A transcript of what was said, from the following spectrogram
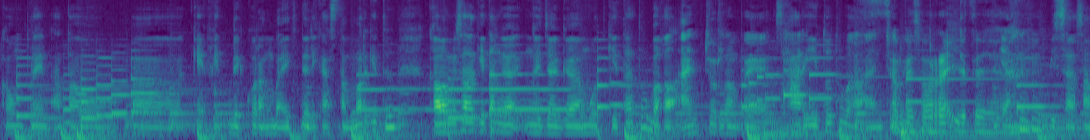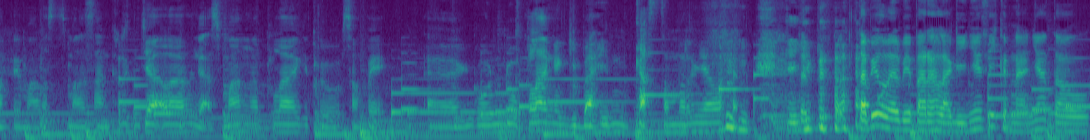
komplain atau uh, kayak feedback kurang baik dari customer gitu kalau misalnya kita nggak ngejaga mood kita tuh bakal hancur sampai sehari itu tuh bakal hancur. Sampai sore gitu ya. Yang bisa sampai males malesan kerja lah nggak semangat lah gitu sampai uh, gondok lah ngegibahin customernya lah. Kayak gitu. tapi lebih parah laginya sih kenanya atau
